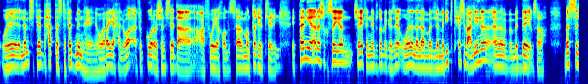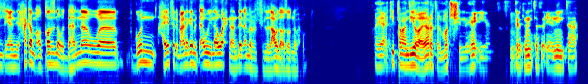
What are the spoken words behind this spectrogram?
وهي لمسه يد حتى استفاد منها يعني هو ريح اللي وقف الكورة مش لمسة يد عفوية خالص فمنطقي تتلغي الثانية أنا شخصيا شايف إن هي مش ضربة جزاء وأنا لما لما دي تتحسب علينا أنا بتضايق بصراحة. بس يعني الحكم أنقذنا واداها لنا وجون هيفرق معانا جامد قوي لو إحنا عندنا امل في العودة أظن محمود. هي أكيد طبعا دي غيرت الماتش النهائي يعني. فكرة إن أنت يعني أنت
